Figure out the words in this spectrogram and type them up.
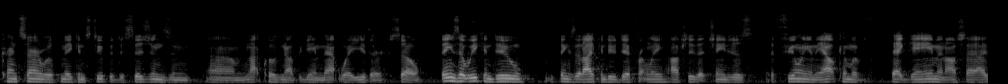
concern with making stupid decisions and um, not closing out the game that way either. So things that we can do, things that I can do differently, obviously that changes the feeling and the outcome of that game. And obviously I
